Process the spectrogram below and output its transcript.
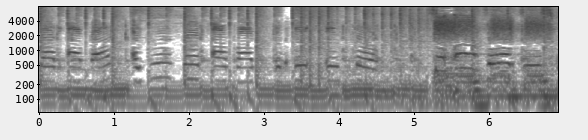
that I. I do that if it is so. So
